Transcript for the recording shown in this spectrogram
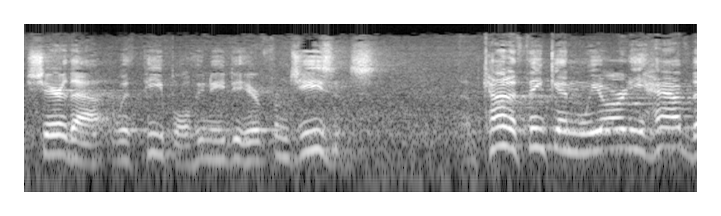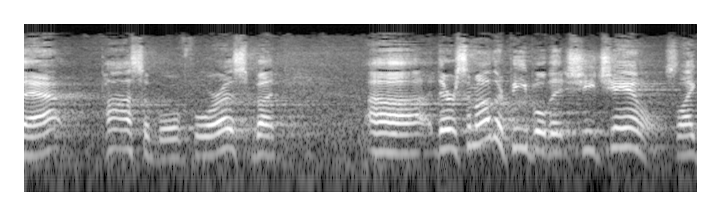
share that with people who need to hear from Jesus. I'm kind of thinking we already have that possible for us, but uh, there are some other people that she channels, like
